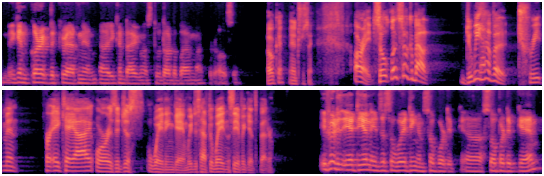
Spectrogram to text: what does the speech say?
you can correct the creatinine. Uh, you can diagnose without the biomarker also. Okay, interesting. All right, so let's talk about. Do we have a treatment for AKI, or is it just a waiting game? We just have to wait and see if it gets better. If it is ATN, it's just a waiting and supportive uh, supportive game.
